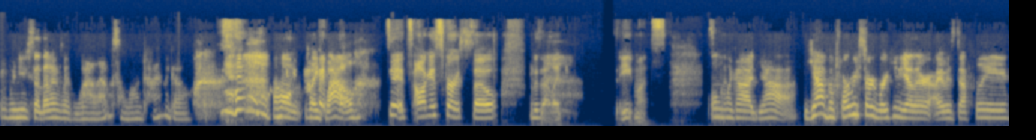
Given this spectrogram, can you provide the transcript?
When you said that, I was like, wow, that was a long time ago. um, like, wow. It's August 1st. So, what is that like? Eight months. Oh my God. Yeah. Yeah. Before we started working together, I was definitely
